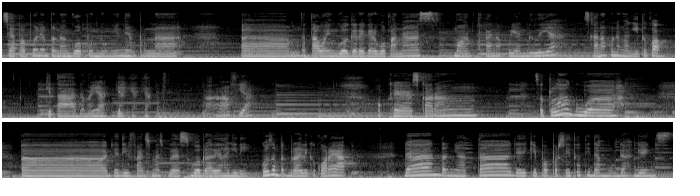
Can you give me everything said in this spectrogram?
siapa pun yang pernah gue pundungin yang pernah um, ketawain gue gara-gara gue panas maafkan aku yang dulu ya. Sekarang aku udah gak gitu kok kita damai ya. Ya ya ya. Maaf ya. Oke sekarang setelah gue uh, jadi fans Smash Blast gue beralih lagi nih. Gue sempat beralih ke Korea. Dan ternyata jadi K-popers itu tidak mudah gengs.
